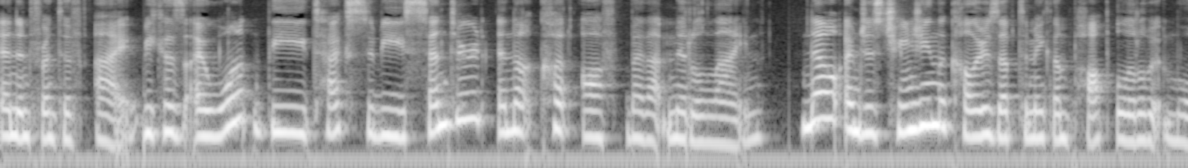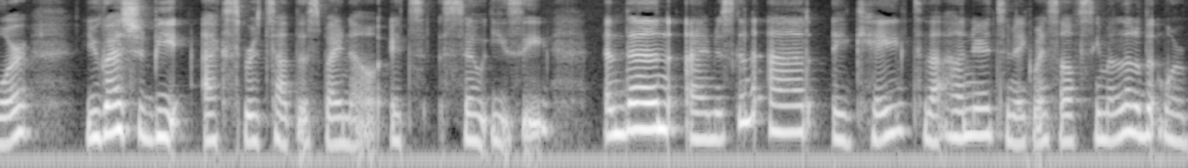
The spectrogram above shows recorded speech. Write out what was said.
and in front of I, because I want the text to be centered and not cut off by that middle line. Now I'm just changing the colors up to make them pop a little bit more. You guys should be experts at this by now, it's so easy. And then I'm just gonna add a K to that 100 to make myself seem a little bit more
